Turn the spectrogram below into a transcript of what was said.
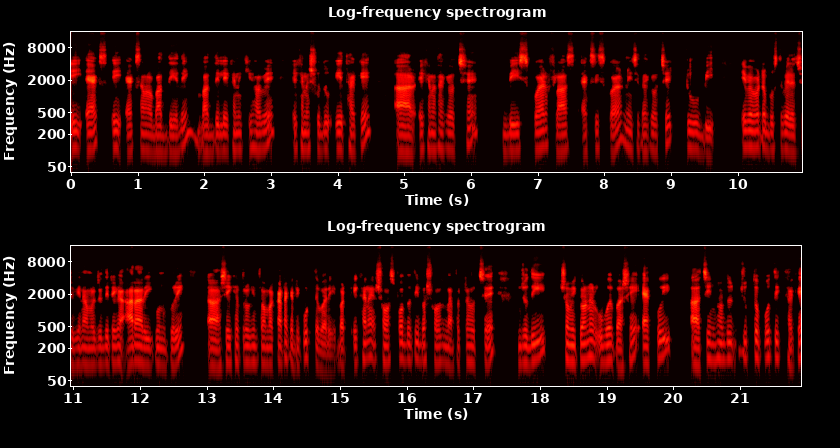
এই এক্স এই এক্স আমরা বাদ দিয়ে দিই। বাদ দিলে এখানে কি হবে? এখানে শুধু এ থাকে। আর এখানে থাকে হচ্ছে b square plus x square নিচে থাকে হচ্ছে টু বি এই ব্যাপারটা বুঝতে পেরেছ কিনা? আমরা যদি এটাকে আর আর গুণ করি সেই ক্ষেত্রেও কিন্তু আমরা কাটাকাটি করতে পারি। বাট এখানে সহজ পদ্ধতি বা সহজ মেথডটা হচ্ছে যদি সমীকরণের উভয় পাশে একই চিহ্ন যুক্ত প্রতীক থাকে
